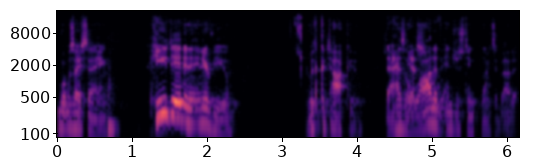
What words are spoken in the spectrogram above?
what was I saying? He did an interview with Kotaku that has a Yes. lot of interesting points about it.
